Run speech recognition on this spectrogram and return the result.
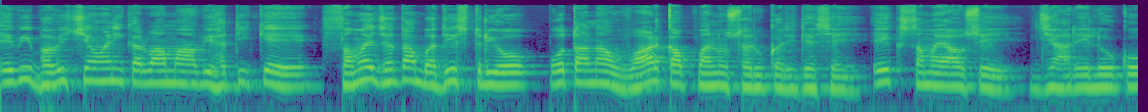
એવી ભવિષ્યવાણી કરવામાં આવી હતી કે સમય જતાં બધી સ્ત્રીઓ પોતાના વાળ કાપવાનું શરૂ કરી દેશે. એક સમય આવશે જ્યારે લોકો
